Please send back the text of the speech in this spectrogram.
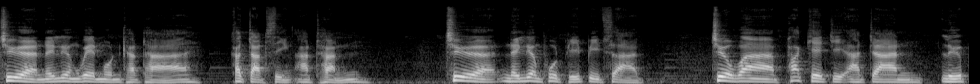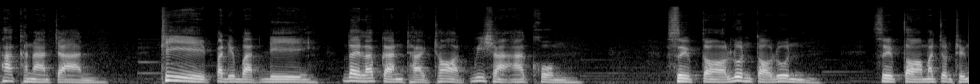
เชื่อในเรื่องเวทมนต์คาถา ขจัดสิ่งอาถรรพ์เชื่อในเรื่องพูดผีปีศาจเชื่อว่าพระเกจิอาจารย์ หรือพระคณาจารย์ ที่ปฏิบัติดีได้รับการถ่ายทอดวิชาอาคม สืบต่อรุ่นต่อรุ่น สืบต่อมาจนถึง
